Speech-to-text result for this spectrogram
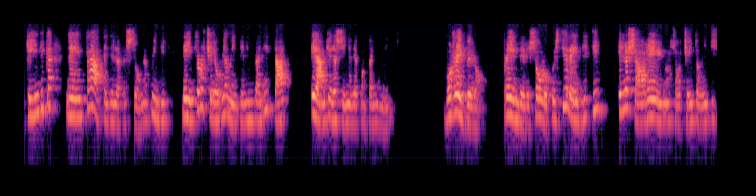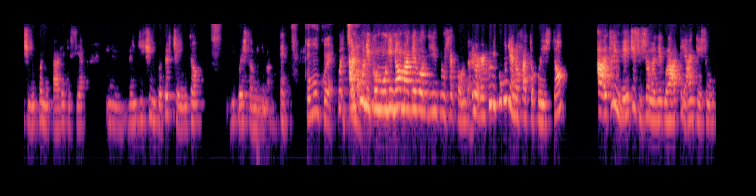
che indica le entrate della persona, quindi dentro c'è ovviamente l'invalidità e anche l'assegno di accompagnamento. Vorrebbero prendere solo questi redditi e lasciare, non so, 125, mi pare che sia il 25% di questo minimo. Ecco. Comunque, insomma... alcuni comuni, no, ma devo dire un secondo. Allora, alcuni comuni hanno fatto questo, altri invece si sono adeguati anche su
